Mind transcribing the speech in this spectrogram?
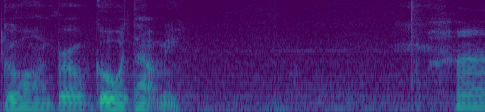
Go on, bro. Go without me. Huh.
